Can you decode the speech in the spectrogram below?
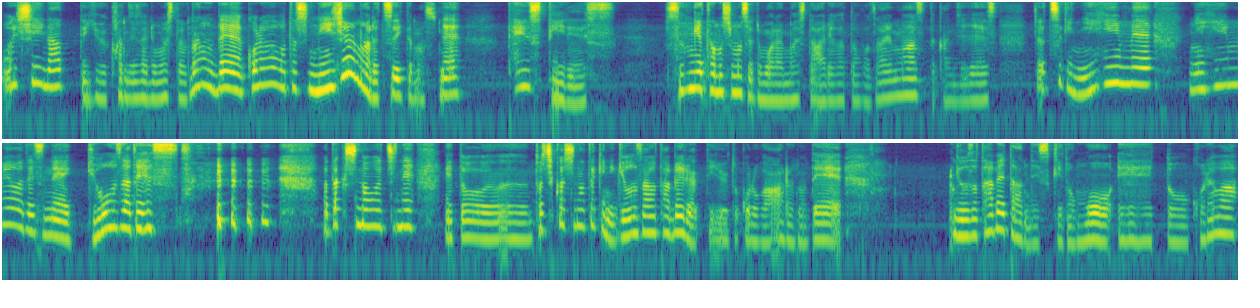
美味しいなっていう感じになりました。なので、これは私20丸ついてますね。テイスティーです。すんげえ楽しませてもらいました。ありがとうございますって感じです。じゃあ次2品目。2品目はですね、餃子です。私のうちね、えっと、年越しの時に餃子を食べるっていうところがあるので、餃子食べたんですけども、えー、っと、これは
